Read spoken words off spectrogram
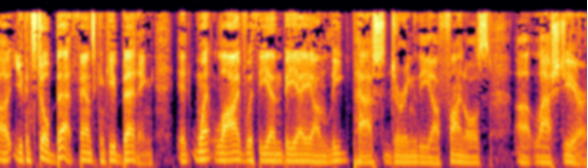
uh, you can still bet. Fans can keep betting. It went live with the NBA on League Pass during the uh, finals uh, last year.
